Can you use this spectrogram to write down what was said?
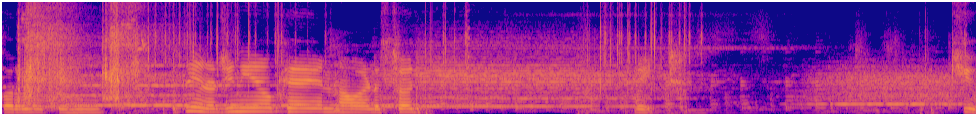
कर लेते हैं। इतनी एनर्जी नहीं है okay now understood wait Q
